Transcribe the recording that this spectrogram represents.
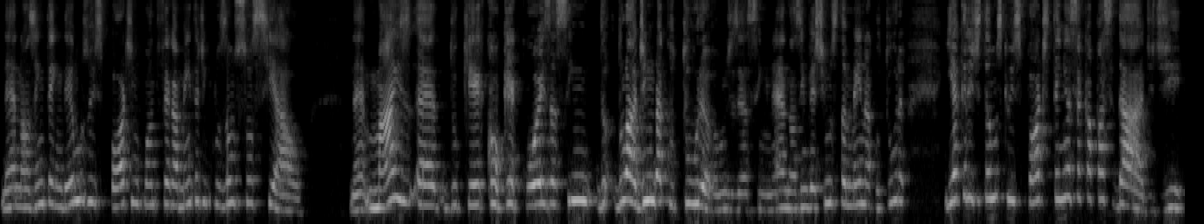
Né? Nós entendemos o esporte enquanto ferramenta de inclusão social, né? mais é, do que qualquer coisa assim, do, do, ladinho da cultura, vamos dizer assim. Né? Nós investimos também na cultura e acreditamos que o esporte tem essa capacidade de,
